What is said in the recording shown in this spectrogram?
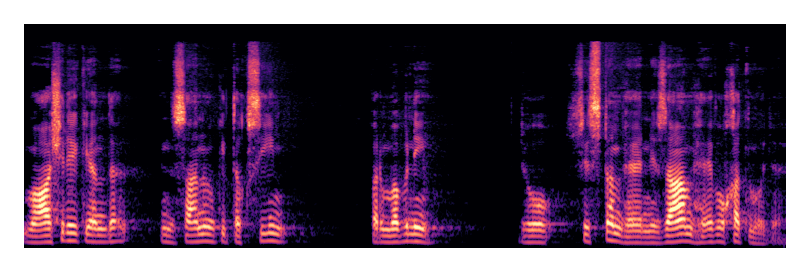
معاشرے کے اندر انسانوں کی تقسیم پر مبنی جو سسٹم ہے، نظام ہے، وہ ختم ہو جائے۔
